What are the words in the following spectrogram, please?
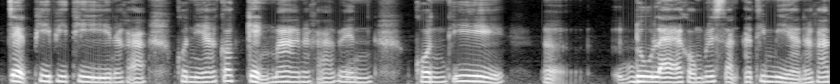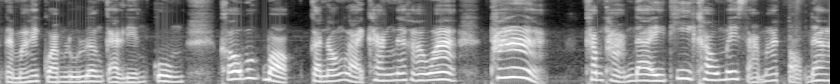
17 ppt นะคะ คนนี้ก็เก่งมากนะคะ เป็นคนที่เอ่อดูแลของบริษัทอาทิเมียนะคะ แต่มาให้ความรู้เรื่องการเลี้ยงกุ้งเขาบอกกับน้องหลายครั้งนะคะว่าถ้า คำถามใดที่เขาไม่สามารถตอบได้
